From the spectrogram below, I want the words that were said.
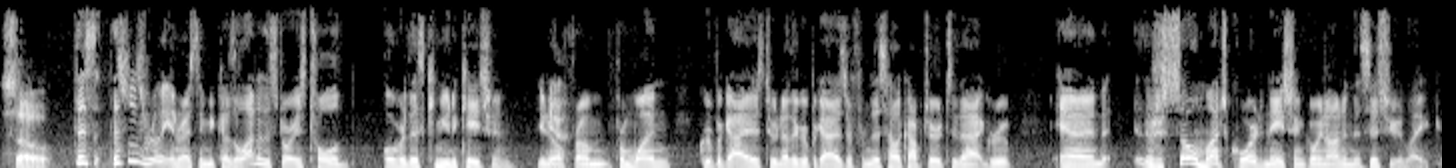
So this this was really interesting because a lot of the stories told over this communication, you know, Yeah. from from one group of guys to another group of guys, or from this helicopter to that group, and there's so much coordination going on in this issue. Like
